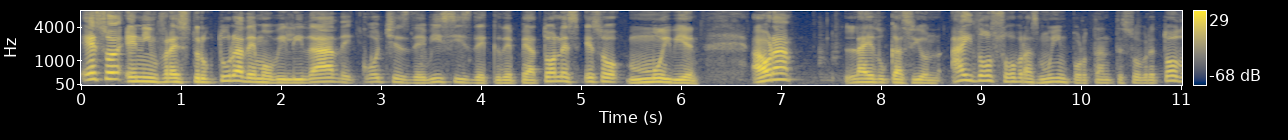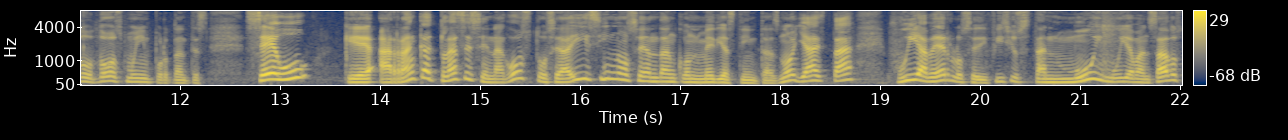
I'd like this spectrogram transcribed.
eso en infraestructura de movilidad, de coches, de bicis, de, de peatones, eso muy bien. Ahora, la educación. Hay dos obras muy importantes, sobre todo dos muy importantes. CEU, que arranca clases en agosto, o sea, ahí sí no se andan con medias tintas, ¿no? Ya está, fui a ver, los edificios están muy, muy avanzados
